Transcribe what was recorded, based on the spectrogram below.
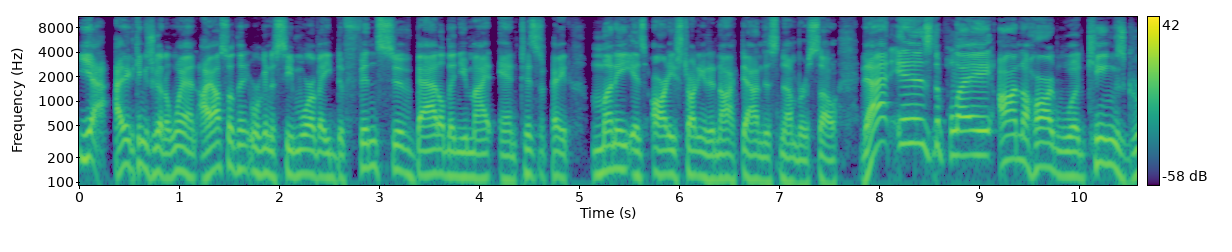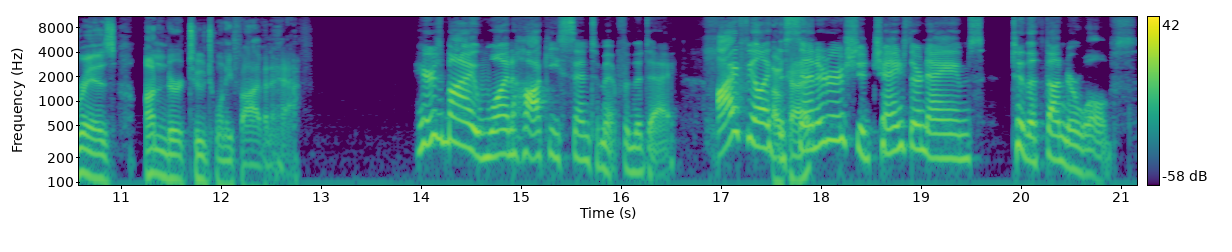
yeah, I think Kings are going to win. I also think we're going to see more of a defensive battle than you might anticipate. Money is already starting to knock down this number. So that is the play on the hardwood. Kings Grizz under 225 and a half. Here's my one hockey sentiment for the day. I feel like okay. the Senators should change their names to the Thunderwolves.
